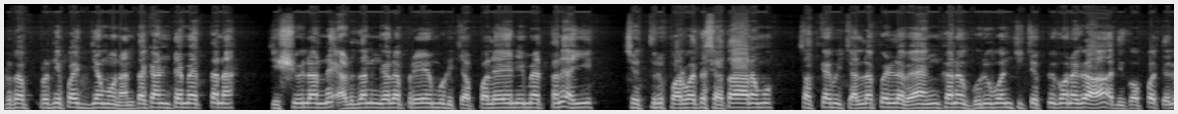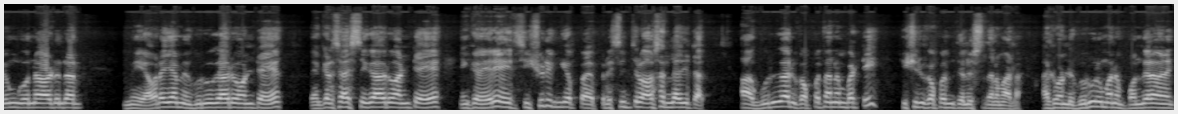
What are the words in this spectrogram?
కృత ప్రతిపద్యము నంతకంటే మెత్తన శిష్యులన్న అడదంగల ప్రేముడు చెప్పలేని మెత్తన అయి శత్రు పర్వత శతారము సత్కవి చల్లపిళ్ళ వెంకన గురువంచి చెప్పుకొనగా అది గొప్ప తెలుగునాడు మీ ఎవరయ్యా మీ గురువు గారు అంటే వెంకటశాస్త్రి గారు అంటే ఇంకా వేరే శిష్యుడు ఇంకా ప్రసిద్ధులు అవసరం లేదుట. ఆ గురుగారు గొప్పతనం బట్టి శిష్యుడి గొప్పతనం తెలుస్తుంది అనమాట అటువంటి గురువులు మనం పొందాలని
